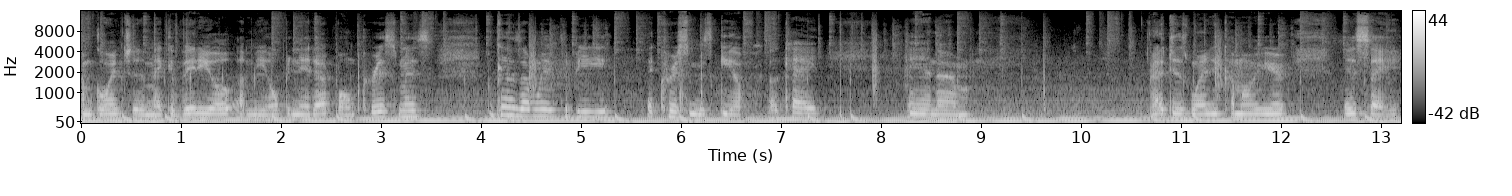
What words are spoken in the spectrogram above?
I'm going to make a video of me opening it up on Christmas because I want it to be a Christmas gift okay? And um, I just wanted to come on here and say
